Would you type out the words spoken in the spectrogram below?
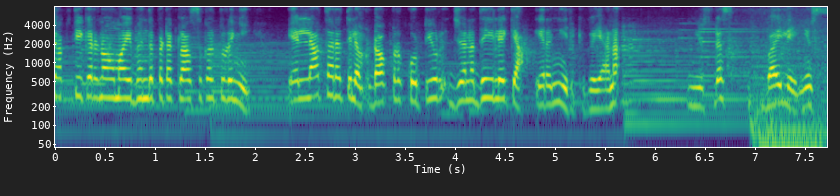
ശാക്തീകരണവുമായി ബന്ധപ്പെട്ട ക്ലാസുകൾ തുടങ്ങി എല്ലാ തരത്തിലും ഡോക്ടർ കൊട്ടിയൂർ ജനതയിലേക്ക് ഇറങ്ങിയിരിക്കുകയാണ്. ന്യൂസ് ഡെസ്ക് ബൈലേ ന്യൂസ്.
